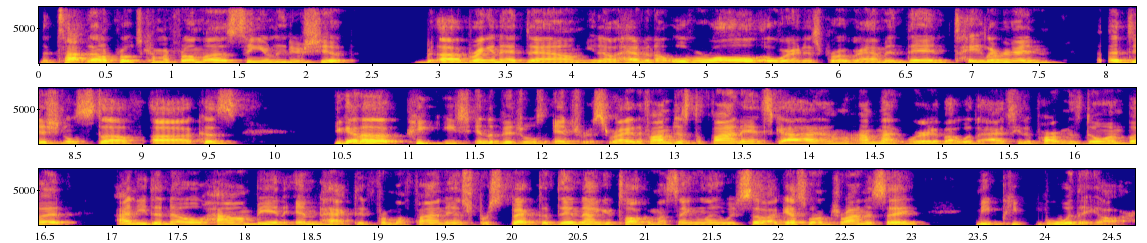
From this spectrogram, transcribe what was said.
the top down approach coming from uh, senior leadership, uh, bringing that down, you know, having an overall awareness program, and then tailoring additional stuff because. You got to pique each individual's interest, right? If I'm just a finance guy, I'm not worried about what the IT department is doing, but I need to know how I'm being impacted from a finance perspective. Then now you're talking my same language. So I guess what I'm trying to say, meet people where they are.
